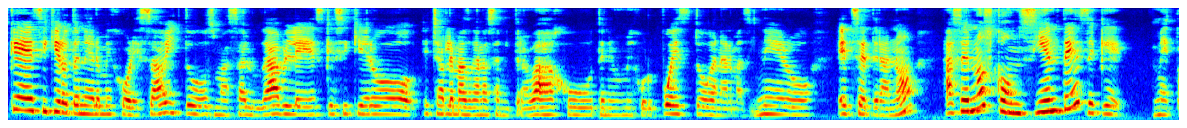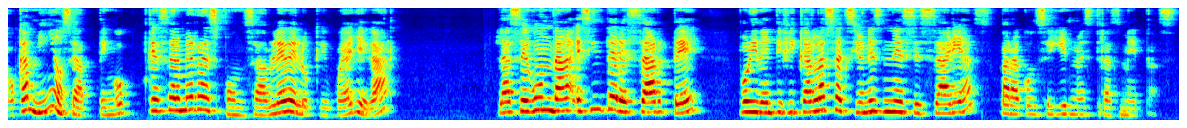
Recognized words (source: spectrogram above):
que si quiero tener mejores hábitos, más saludables, que si quiero echarle más ganas a mi trabajo, tener un mejor puesto, ganar más dinero, etcétera, ¿no? Hacernos conscientes de que me toca a mí, o sea, tengo que serme responsable de lo que voy a llegar. La segunda es interesarte por identificar las acciones necesarias para conseguir nuestras metas.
